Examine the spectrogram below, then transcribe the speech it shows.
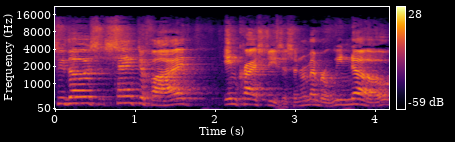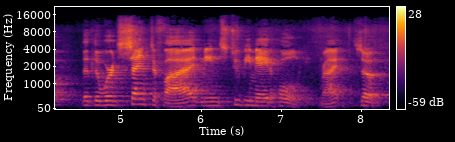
to those sanctified in Christ Jesus. And remember, we know that the word sanctified means to be made holy, right? So,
